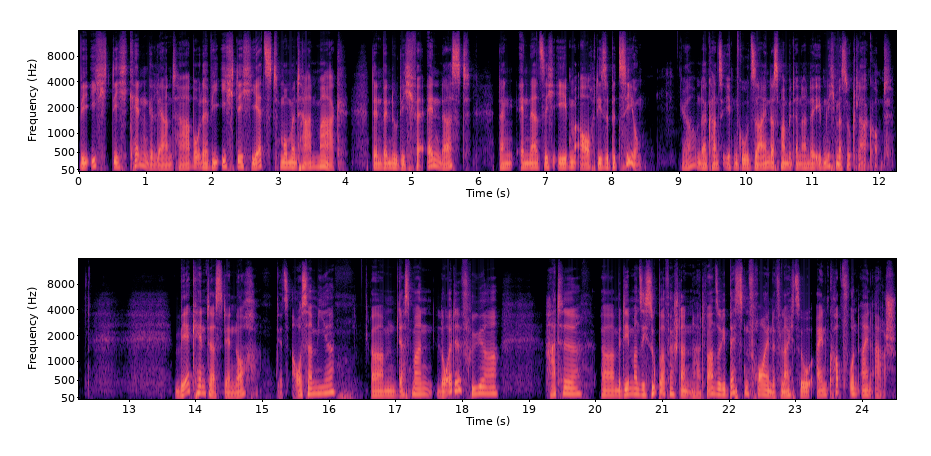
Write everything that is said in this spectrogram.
wie ich dich kennengelernt habe oder wie ich dich jetzt momentan mag. Denn wenn du dich veränderst, dann ändert sich eben auch diese Beziehung. Ja, und dann kann es eben gut sein, dass man miteinander eben nicht mehr so klarkommt. Wer kennt das denn noch, jetzt außer mir, ähm, dass man Leute früher hatte, äh, mit dem man sich super verstanden hat. Waren so die besten Freunde, vielleicht so ein Kopf und ein Arsch.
